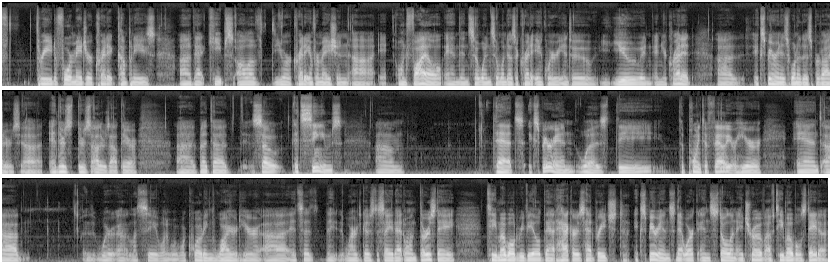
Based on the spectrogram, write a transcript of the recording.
three to four major credit companies uh, that keeps all of your credit information uh, on file. And then, so when someone does a credit inquiry into you and, and your credit, uh, Experian is one of those providers. Uh, and there's there's others out there, uh, but uh, so it seems. Um, that Experian was the the point of failure here, and uh, we're uh, let's see what we're quoting Wired here. Uh, it says the Wired goes to say that on Thursday, T-Mobile revealed that hackers had breached Experian's network and stolen a trove of T-Mobile's data,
